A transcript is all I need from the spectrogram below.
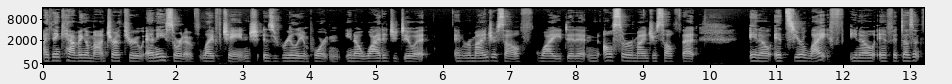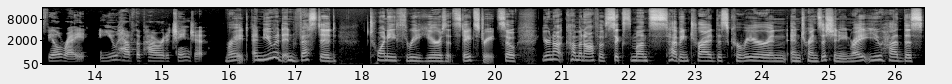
I think having a mantra through any sort of life change is really important. You know, why did you do it? And remind yourself why you did it. And also remind yourself that, you know, it's your life. You know, if it doesn't feel right, you have the power to change it. Right. And you had invested 23 years at State Street. So you're not coming off of six months having tried this career and, and transitioning, right? You had this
